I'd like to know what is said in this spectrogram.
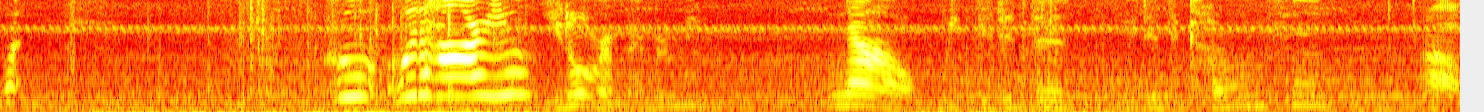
what? Who who the hell are you? You don't remember me? No. We did the we did the cuddling thing. Oh,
